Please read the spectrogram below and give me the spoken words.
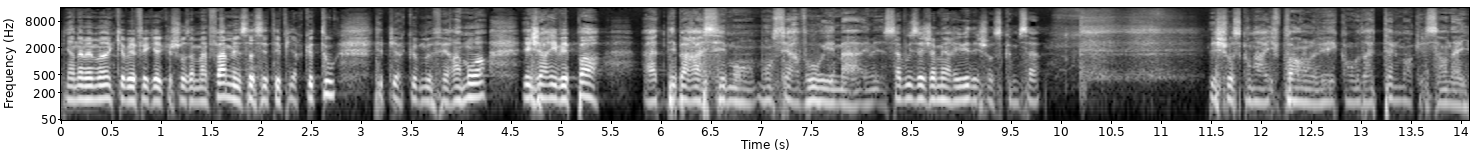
Il y en a même un qui avait fait quelque chose à ma femme, et ça, c'était pire que tout. C'est pire que me faire à moi. Et j'arrivais pas à débarrasser mon, mon cerveau et ma. Ça vous est jamais arrivé des choses comme ça Des choses qu'on n'arrive pas à enlever, qu'on voudrait tellement qu'elles s'en aillent.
